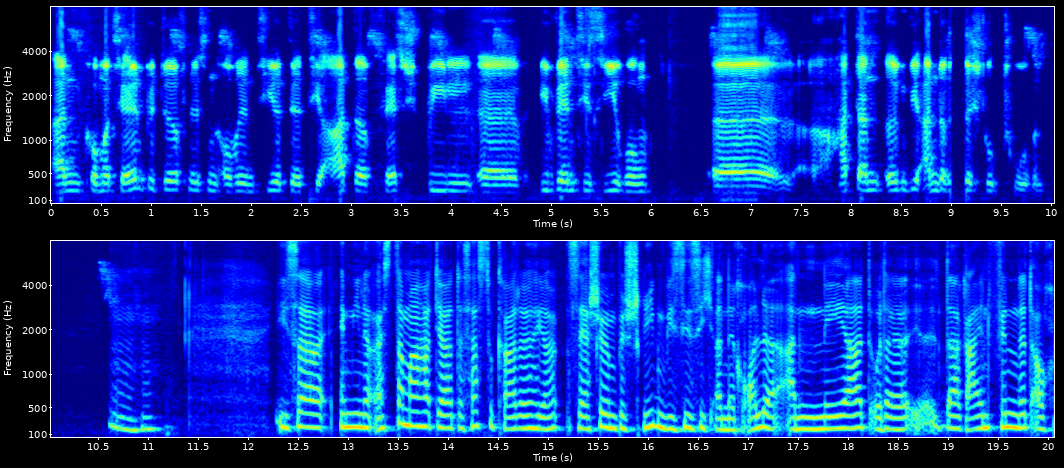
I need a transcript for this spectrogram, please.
an kommerziellen Bedürfnissen orientierte Theater, Festspiel, äh, Eventisierung äh, hat dann irgendwie andere Strukturen. Mhm. Isa Emine Östermar hat ja, das hast du gerade ja sehr schön beschrieben, wie sie sich eine Rolle annähert oder äh, da reinfindet, auch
